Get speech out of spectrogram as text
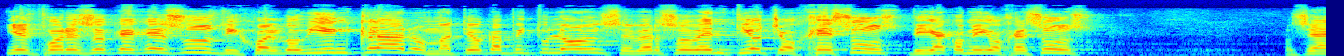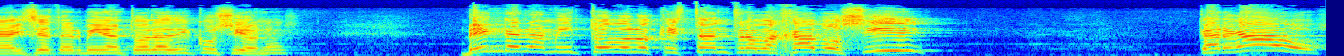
Y es por eso que Jesús dijo algo bien claro, Mateo capítulo 11, verso 28, Jesús, diga conmigo Jesús, o sea, ahí se terminan todas las discusiones, vengan a mí todos los que están trabajados y cargados,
